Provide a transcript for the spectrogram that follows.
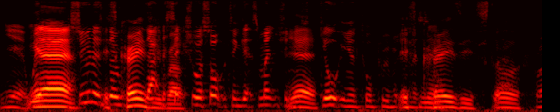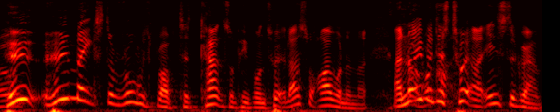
yeah, when, Yeah. As soon as It's the, crazy, like, the bruv. sexual assault thing gets mentioned, Yeah. it's guilty until proven It's innocent. It's crazy stuff. Bro. Who who makes the rules, bruv, to cancel people on Twitter? That's what I want to know. And not Bruv, even just Twitter, Instagram,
